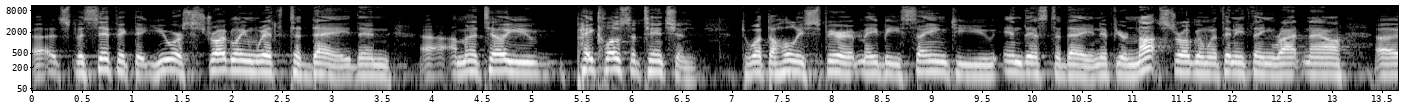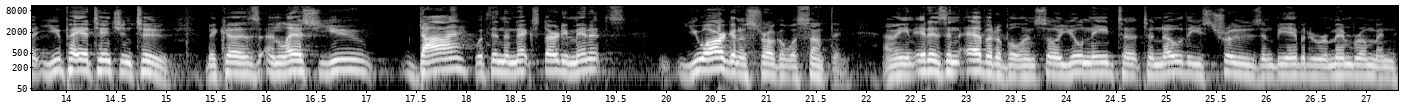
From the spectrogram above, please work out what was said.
uh, specific that you are struggling with today, then uh, I'm going to tell you pay close attention to what the Holy Spirit may be saying to you in this today. And if you're not struggling with anything right now, uh, you pay attention too, because unless you die within the next 30 minutes, you are going to struggle with something. I mean, it is inevitable, and so you'll need to, to know these truths and be able to remember them and,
